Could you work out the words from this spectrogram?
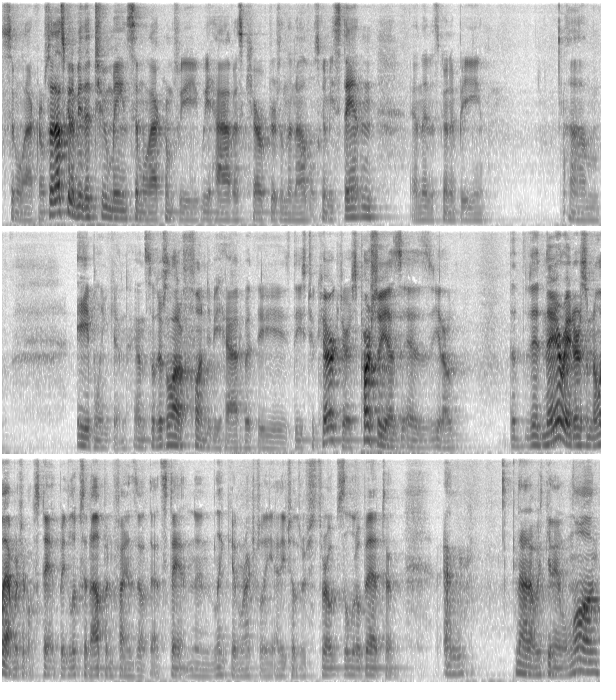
simulacrum. So that's going to be the two main simulacrums we, we have as characters in the novel. It's going to be Stanton, and then it's going to be um, Abe Lincoln, and so there's a lot of fun to be had with these these two characters. Partially as as you know, the, the narrator doesn't know that much about Stanton, but he looks it up and finds out that Stanton and Lincoln were actually at each other's throats a little bit, and and not always getting along.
